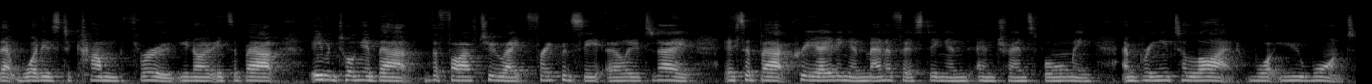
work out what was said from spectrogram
that what is to come through. You know, it's about even talking about the 528 frequency earlier today. It's about creating and manifesting and, and transforming and bringing to light what you want.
